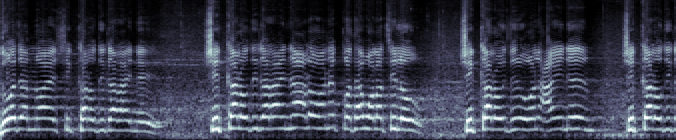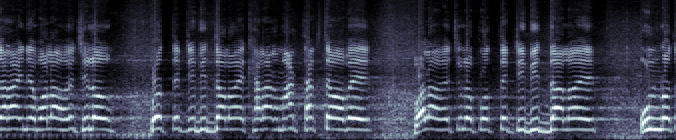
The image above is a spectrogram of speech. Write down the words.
দু হাজার নয় শিক্ষার অধিকার আইনে। শিক্ষার অধিকার আইনে আরও অনেক কথা বলা ছিল। শিক্ষার আইনের শিক্ষার অধিকার আইনে বলা হয়েছিল, প্রত্যেকটি বিদ্যালয়ে খেলার মাঠ থাকতে হবে। বলা হয়েছিল, প্রত্যেকটি বিদ্যালয়ে উন্নত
